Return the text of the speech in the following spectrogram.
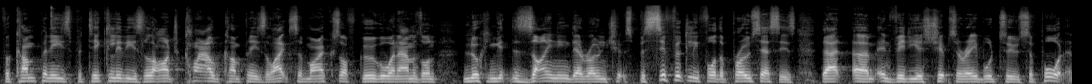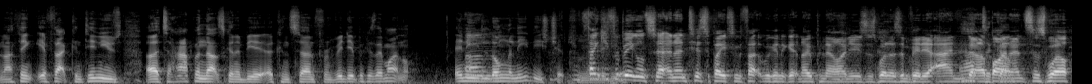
for companies, particularly these large cloud companies, the likes of Microsoft, Google, and Amazon, looking at designing their own chips specifically for the processes that um, NVIDIA's chips are able to support. And I think if that continues uh, to happen, that's going to be a concern for NVIDIA because they might not any um, longer need these chips. thank you for being on set and anticipating the fact that we're going to get an OpenAI news as well as NVIDIA and uh, Binance as well.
